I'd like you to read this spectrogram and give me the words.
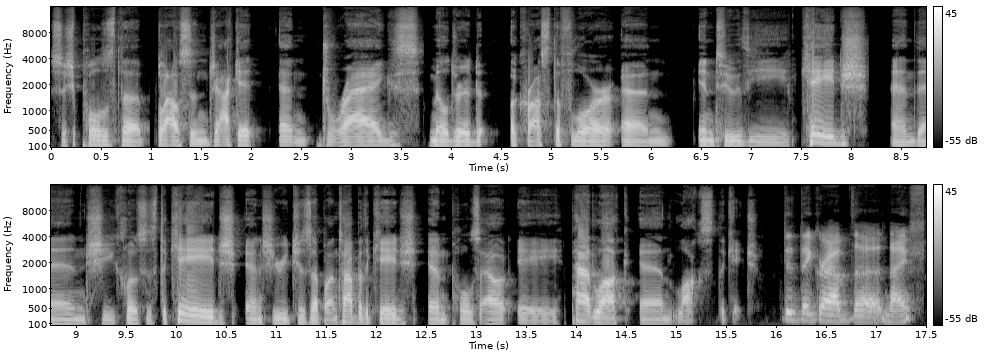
So she pulls the blouse and jacket and drags Mildred across the floor and into the cage. And then she closes the cage and she reaches up on top of the cage and pulls out a padlock and locks the cage. Did they grab the knife?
